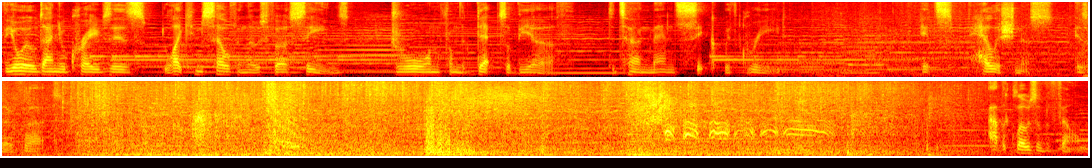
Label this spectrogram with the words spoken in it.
The oil Daniel craves is, like himself in those first scenes, drawn from the depths of the earth to turn men sick with greed. Its hellishness is overt. At the close of the film,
